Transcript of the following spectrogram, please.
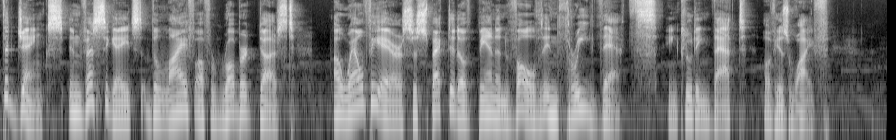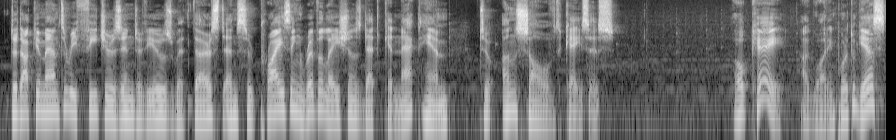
The Jinx investigates the life of Robert Durst, a wealthy heir suspected of being involved in three deaths, including that of his wife. The documentary features interviews with Durst and surprising revelations that connect him to unsolved cases. Ok, agora em português,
